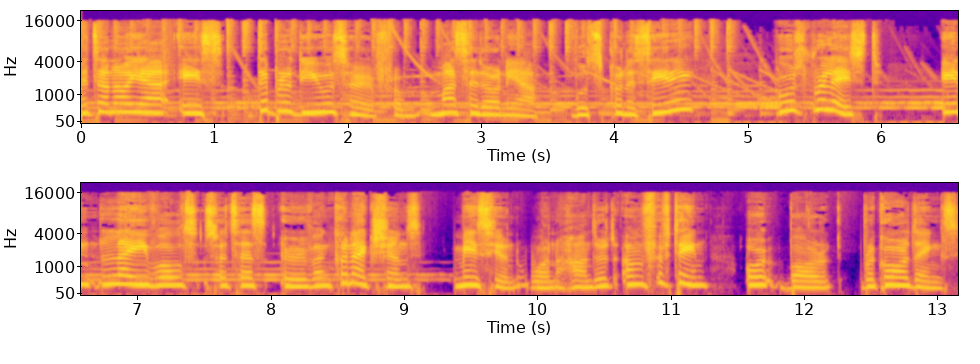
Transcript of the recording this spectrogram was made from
Metanoia is the producer from Macedonia, Vuskone City, who's released in labels such as Urban Connections, Mission 115, or Borg Recordings.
